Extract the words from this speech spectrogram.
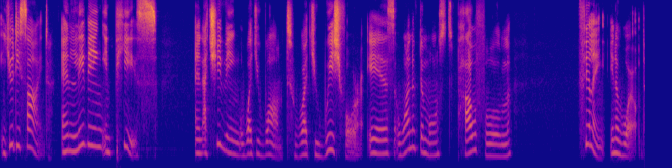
you decide and living in peace and achieving what you want, what you wish for, is one of the most powerful feeling in a world.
